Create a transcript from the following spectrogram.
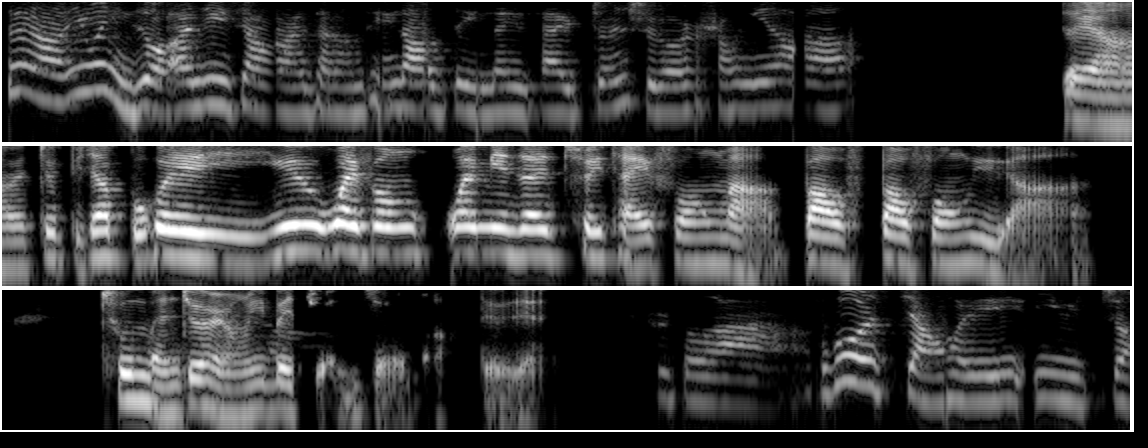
对啊，因为你只有安静下来，才能听到自己内在真实的声音啊。对啊，就比较不会，因为外风外面在吹台风嘛，暴暴风雨啊，出门就很容易被卷走嘛，对不对？是的啊。不过讲回抑郁症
